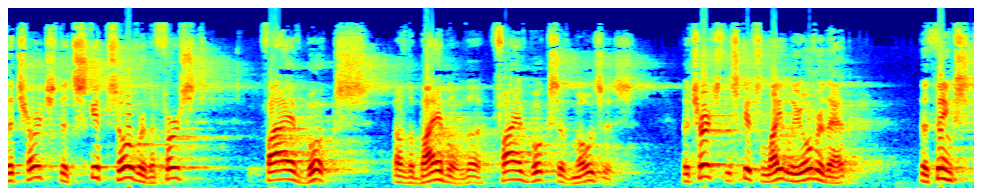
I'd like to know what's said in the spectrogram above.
The church that skips over the first five books of the Bible, the five books of Moses, the church that skips lightly over that, that thinks,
